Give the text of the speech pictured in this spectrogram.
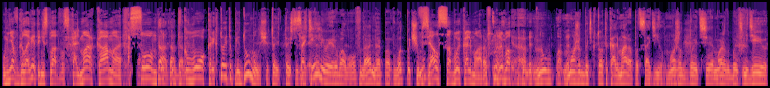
у меня в голове это не складывалось. Кальмар, кама, сом, да, да, да, квок. Так кто это придумал еще? То, то есть затейливый это... рыболов, да, вот почему. Взял с собой кальмаров на рыбалку. Э, ну, может быть, кто-то кальмара подсадил, может быть, быть, может быть, идею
